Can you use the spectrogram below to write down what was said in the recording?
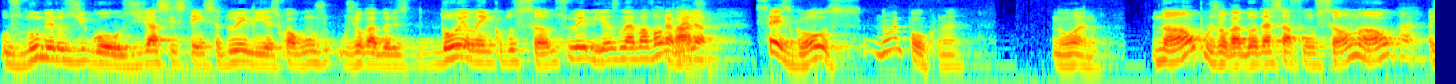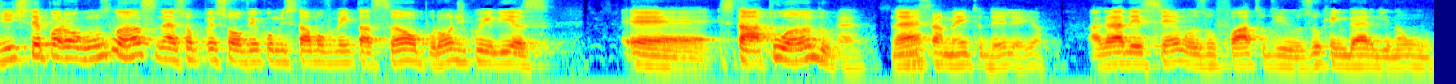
os números de gols e de assistência do Elias com alguns jogadores do elenco do Santos, o Elias leva tá vantagem. É Seis gols não é pouco, né? No ano. Não, para o jogador dessa função, não. Ah. A gente separou alguns lances, né? Só para o pessoal ver como está a movimentação, por onde que o Elias é, está atuando. É, né? O lançamento dele aí, ó. Agradecemos o fato de o Zuckerberg não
